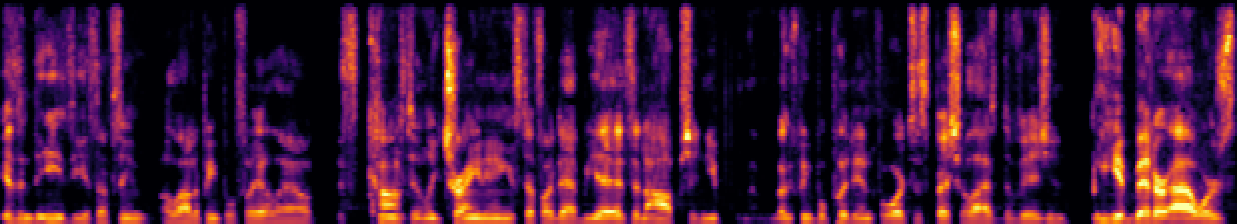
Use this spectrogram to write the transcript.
isn't the easiest. I've seen a lot of people fail out. It's constantly training and stuff like that. But yeah, it's an option. You most people put in for it. It's a specialized division. You get better hours.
